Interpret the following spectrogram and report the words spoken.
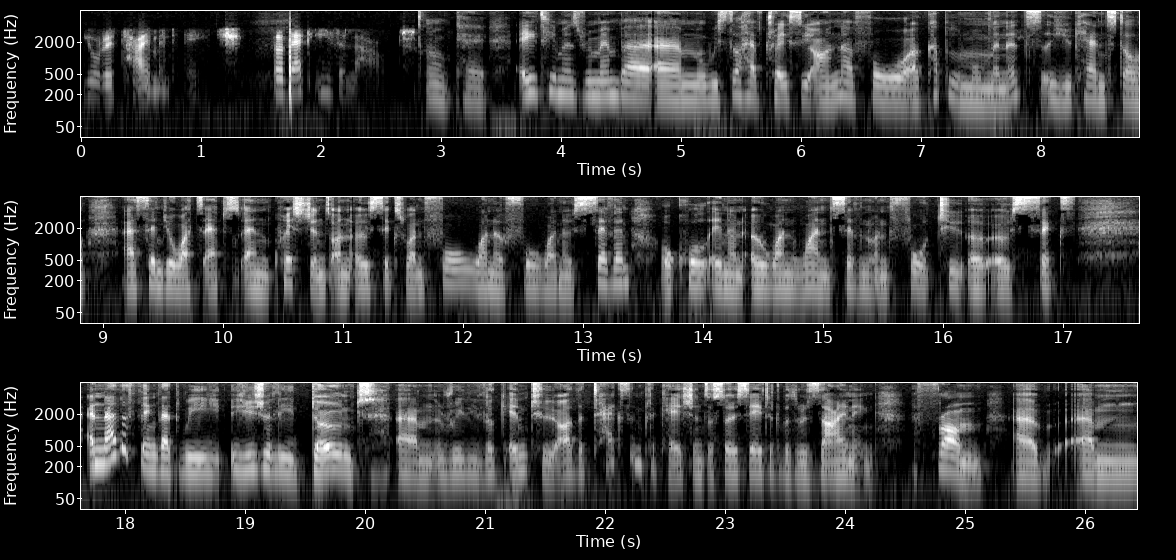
your retirement age. So that is allowed. Okay. A teamers, remember, um, we still have Tracy on uh, for a couple more minutes. You can still uh, send your WhatsApps and questions on 0614 104 107 or call in on 011 714 2006. Another thing that we usually don't um, really look into are the tax implications associated with resigning from uh, um,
